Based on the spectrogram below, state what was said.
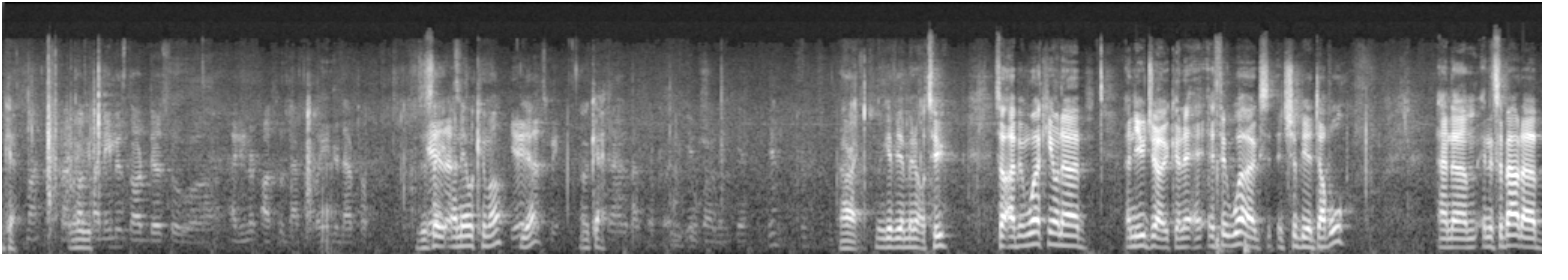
Okay. My, my name is not there, so uh, I did not ask for laptop. I need a laptop. Does it Yeah, say that's Anil Kumar? Yeah, that's me. Okay. I have a laptop. Yeah, All right, we'll give you a minute or two. So I've been working on a, a new joke, and i if it works, it should be a double. And, um, and it's about a,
